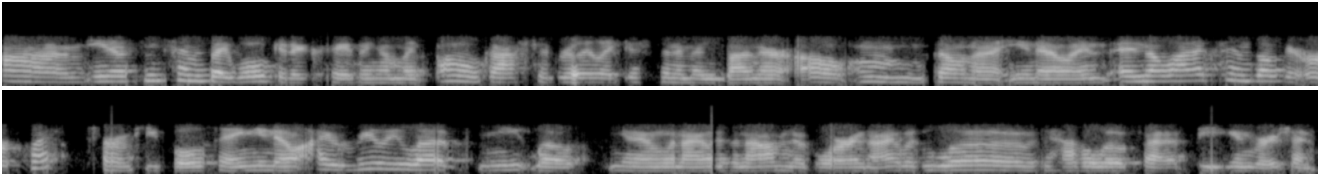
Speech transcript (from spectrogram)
Um, you know, sometimes I will get a craving. I'm like, oh gosh, I'd really like a cinnamon bun or oh, mm, donut. You know, and and a lot of times I'll get requests from people saying, you know, I really loved meatloaf. You know, when I was an omnivore, and I would love to have a low-fat vegan version.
